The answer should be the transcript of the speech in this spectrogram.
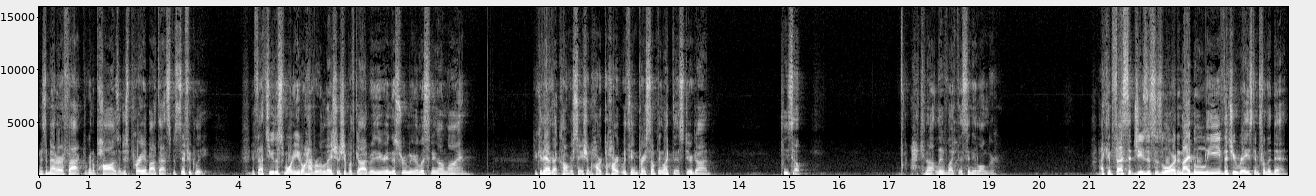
As a matter of fact, we're going to pause and just pray about that specifically. If that's you this morning, you don't have a relationship with God, whether you're in this room or you're listening online, you can have that conversation heart to heart with Him. Pray something like this Dear God, please help. I cannot live like this any longer. I confess that Jesus is Lord, and I believe that you raised him from the dead.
